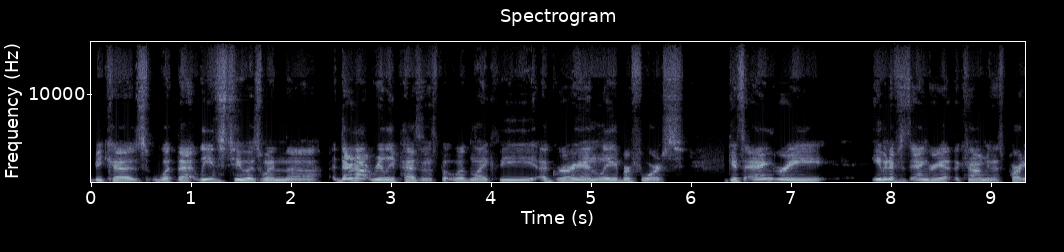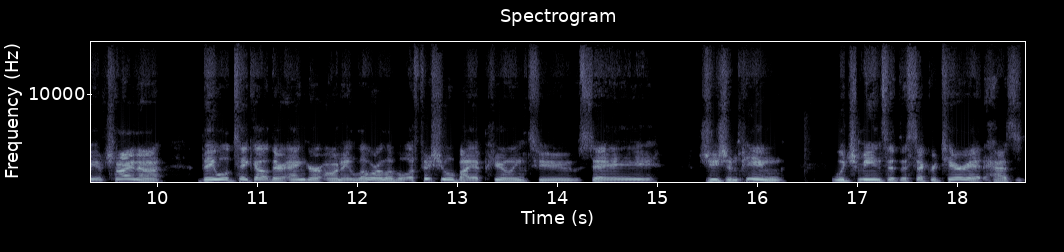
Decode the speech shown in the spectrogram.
because what that leads to is when the they're not really peasants, but when like the agrarian labor force gets angry, even if it's angry at the Communist Party of China, they will take out their anger on a lower level official by appealing to, say, Xi Jinping, which means that the secretariat has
